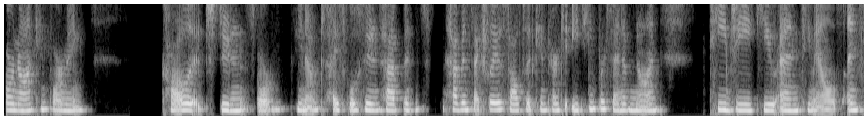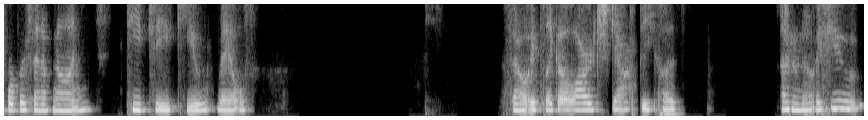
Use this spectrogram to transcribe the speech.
or nonconforming college students or you know high school students have been have been sexually assaulted compared to 18% of non TGQN females and 4% of non TGQ males. So it's like a large gap because I don't know if you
